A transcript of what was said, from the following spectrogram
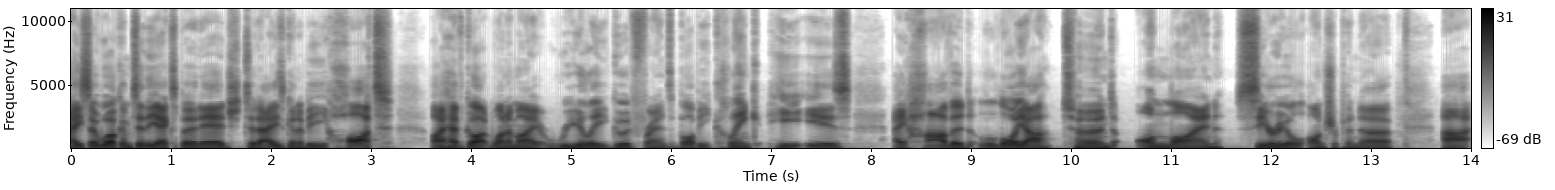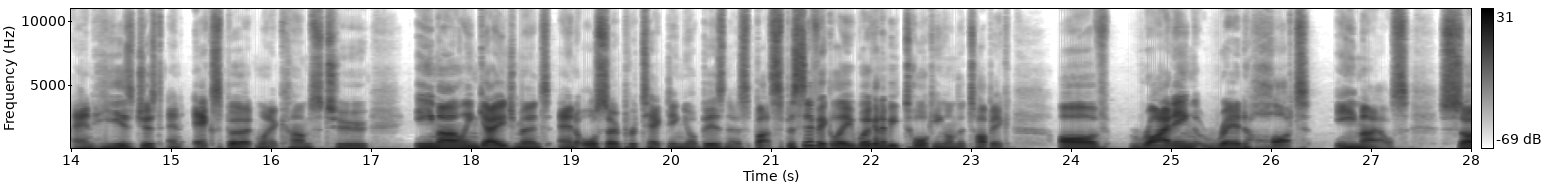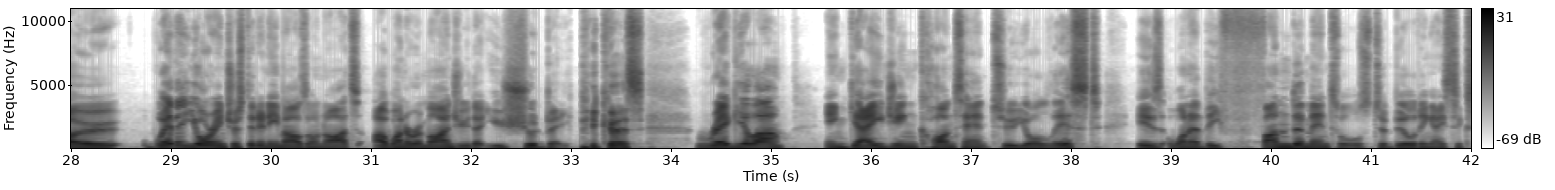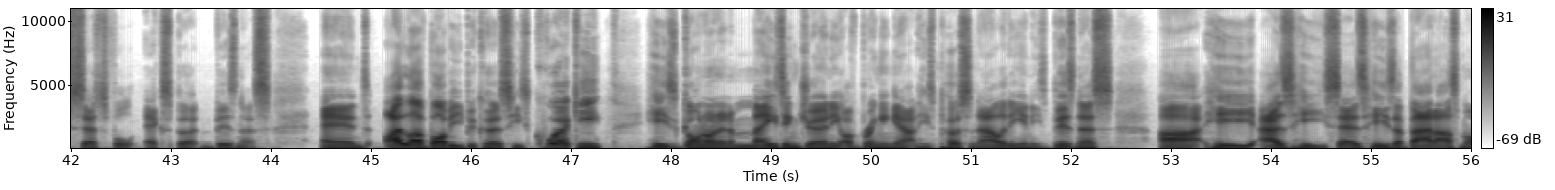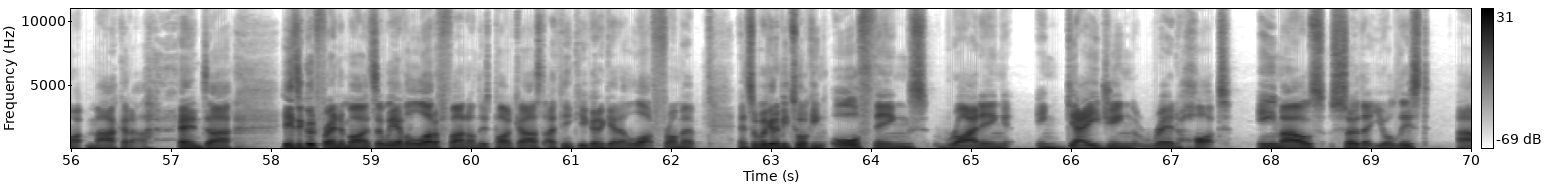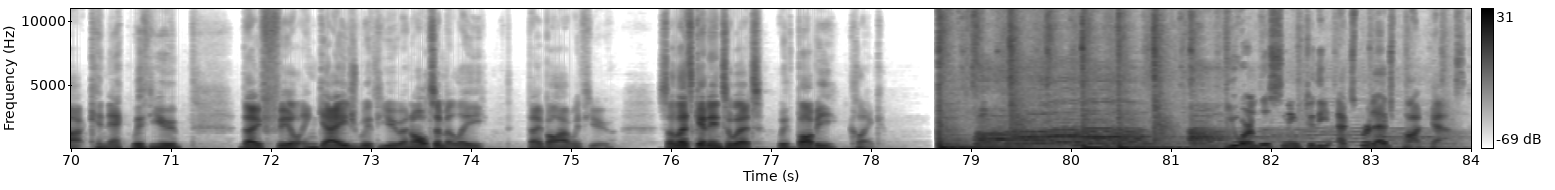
Hey, so welcome to the Expert Edge. Today's going to be hot. I have got one of my really good friends, Bobby Klink. He is a Harvard lawyer turned online serial entrepreneur. Uh, and he is just an expert when it comes to email engagement and also protecting your business. But specifically, we're going to be talking on the topic of writing red hot emails. So, whether you're interested in emails or not, I want to remind you that you should be because regular, engaging content to your list is one of the fundamentals to building a successful expert business. And I love Bobby because he's quirky. He's gone on an amazing journey of bringing out his personality in his business. Uh, he, as he says, he's a badass marketer. and uh, he's a good friend of mine. So we have a lot of fun on this podcast. I think you're going to get a lot from it. And so we're going to be talking all things writing engaging, red hot emails so that your list uh, connect with you, they feel engaged with you, and ultimately they buy with you. So let's get into it with Bobby Klink. You are listening to the Expert Edge podcast.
